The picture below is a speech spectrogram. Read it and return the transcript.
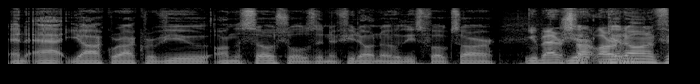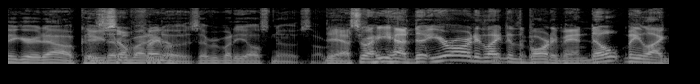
and at Yacht Rock Review on the socials. And if you don't know who these folks are, You better get, start learning. get on and figure it out because everybody knows. Everybody else knows. already. Yeah, so yeah, you're already late to the party, man. Don't be like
